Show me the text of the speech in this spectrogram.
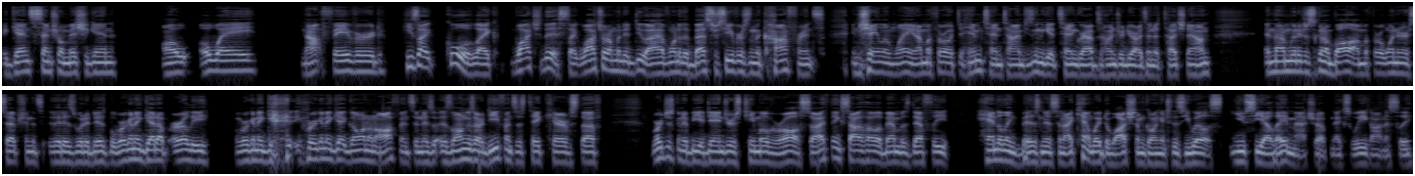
against Central Michigan, all away, not favored. He's like, cool, like, watch this. Like, watch what I'm going to do. I have one of the best receivers in the conference in Jalen Wayne. I'm going to throw it to him 10 times. He's going to get 10 grabs, 100 yards, and a touchdown and then I'm gonna just gonna ball. I'm gonna throw one interception. It's, it is what it is. But we're gonna get up early and we're gonna get we're gonna get going on offense. And as, as long as our defenses take care of stuff, we're just gonna be a dangerous team overall. So I think South Alabama is definitely handling business, and I can't wait to watch them going into this UCLA matchup next week. Honestly.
